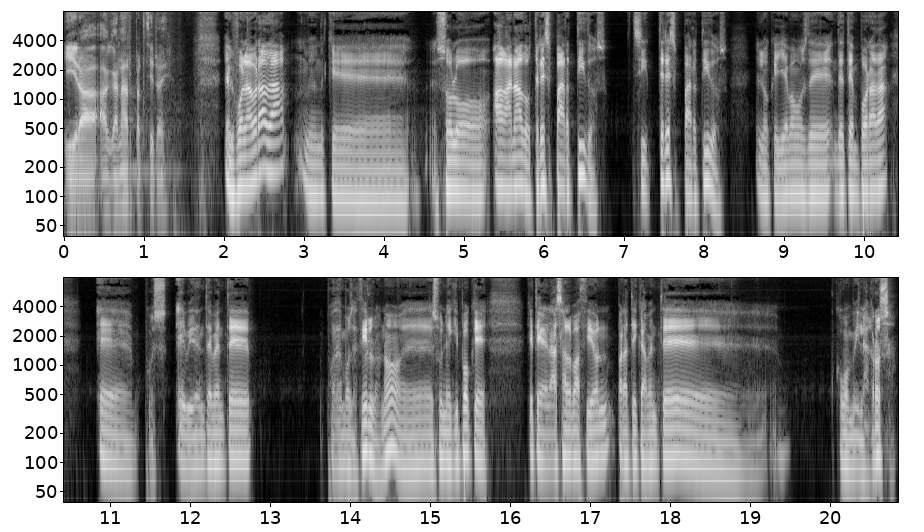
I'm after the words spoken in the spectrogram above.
ir a, ganar partido ahí. El Fuenlabrada, que solo ha ganado tres partidos, sí, tres partidos en lo que llevamos de, temporada, eh, pues evidentemente podemos decirlo, ¿no? Es un equipo que, que tiene la salvación prácticamente como milagrosa.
